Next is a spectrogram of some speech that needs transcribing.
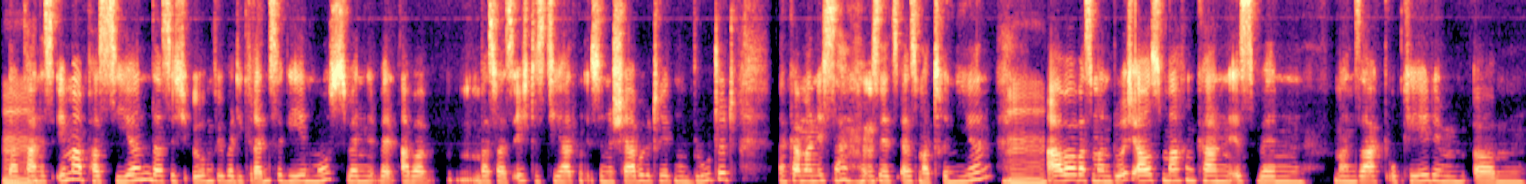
da mhm. kann es immer passieren, dass ich irgendwie über die Grenze gehen muss. Wenn, wenn, aber was weiß ich, das Tier hat, ist in eine Scherbe getreten und blutet, dann kann man nicht sagen, wir müssen jetzt erstmal trainieren. Mhm. Aber was man durchaus machen kann, ist, wenn man sagt, okay, dem, ähm,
